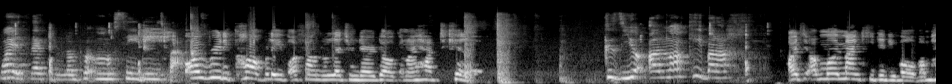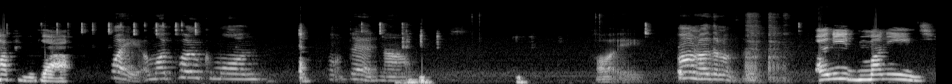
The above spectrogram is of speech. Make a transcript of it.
Wait a second, I'm putting my CD back. I really can't believe I found a legendary dog and I had to kill it. Because you're unlucky, but I... I d- my Mankey did evolve. I'm happy with that. Wait, are my Pokemon not dead now? Party. Oh no, they're not dead. I need monies.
